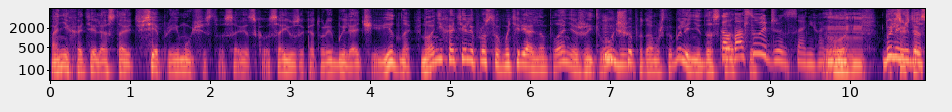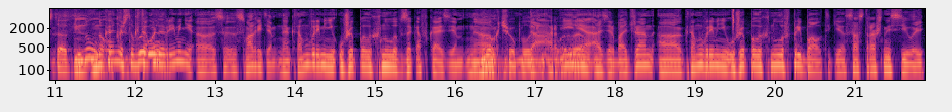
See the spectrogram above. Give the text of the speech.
Они хотели оставить все преимущества Советского Союза, которые были очевидны, но они хотели просто в материальном плане жить лучше, потому что были недостатки. Колбасу и джинсы они хотели. Вот. Были Слушайте, недостатки. Ну, ну, конечно, к, вы, к тому Оля, времени, э, с- смотрите, к тому времени уже полыхнуло в Закавказье. Э, Много чего полыхнуло, Да, Армения, да. Азербайджан. А к тому времени уже полыхнуло в Прибалтике со страшной силой.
